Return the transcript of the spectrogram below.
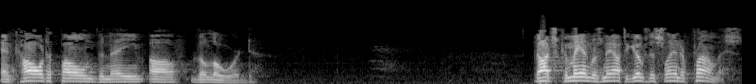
and called upon the name of the Lord. God's command was now to go to this land of promise.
